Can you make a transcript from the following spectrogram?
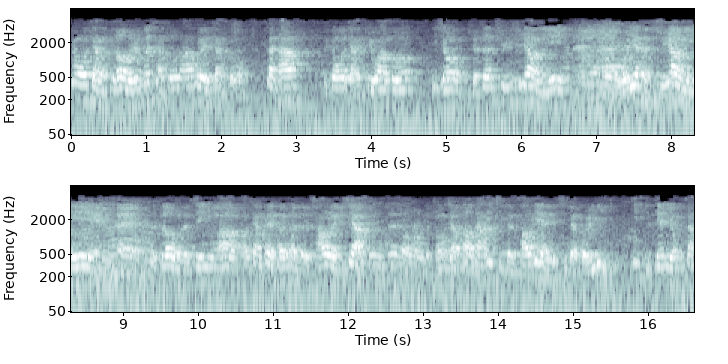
跟我讲的时候，原本想说他会讲什么，但他只跟我讲一句话说：弟兄，学生区需要你，我也很需要你。这时候我的心啊，好像被狠狠的敲了一下。哦，我们从小到大一起的操练，一起的回忆。一时间涌上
